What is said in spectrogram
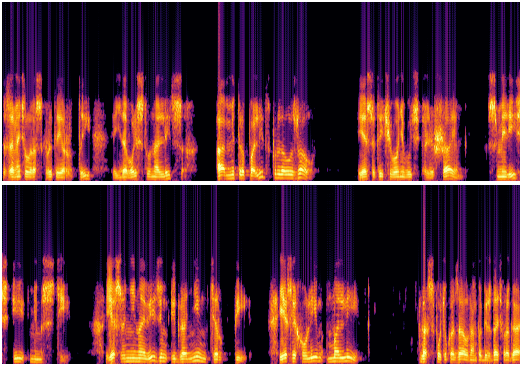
заметил раскрытые рты и недовольство на лицах. А митрополит продолжал. Если ты чего-нибудь лишаем, смирись и не мсти. Если ненавидим и гоним, терпи. Если хулим, моли. Господь указал нам побеждать врага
